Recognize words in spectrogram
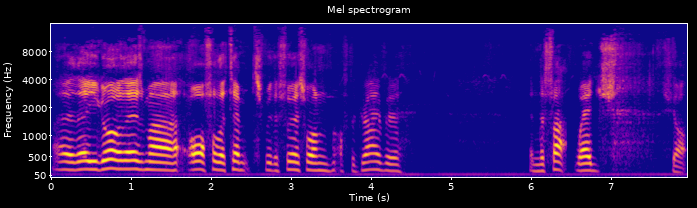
Uh, there you go, there's my awful attempt with the first one off the driver and the fat wedge shot.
